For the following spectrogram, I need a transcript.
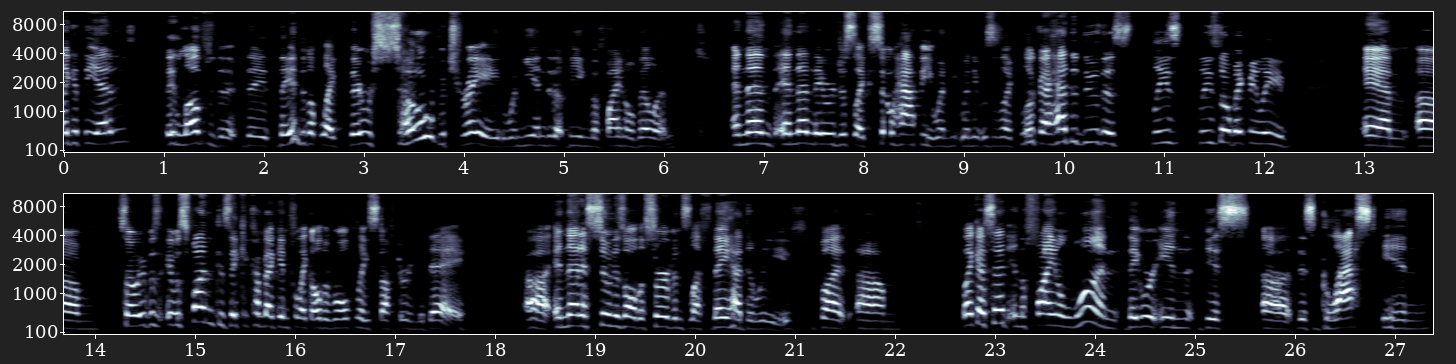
Like at the end, they loved the they they ended up like they were so betrayed when he ended up being the final villain. And then and then they were just like so happy when he, when he was like, "Look, I had to do this. Please, please don't make me leave." And um, so it was it was fun because they could come back in for like all the role play stuff during the day. Uh, and then as soon as all the servants left, they had to leave. But um, like I said, in the final one, they were in this, uh, this glassed in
